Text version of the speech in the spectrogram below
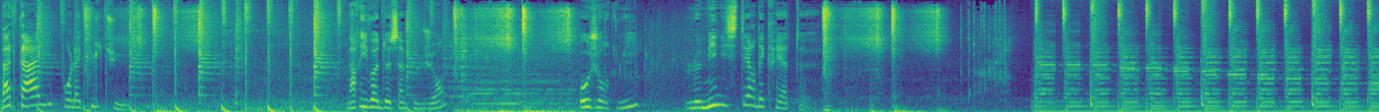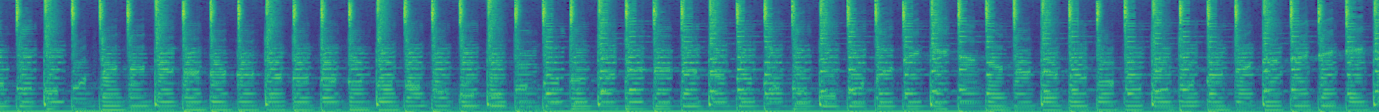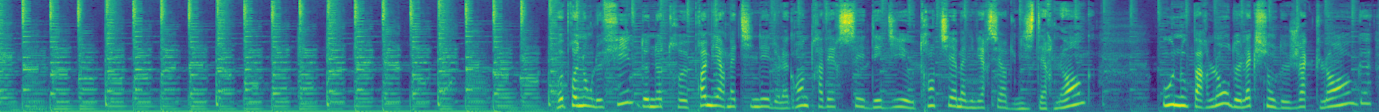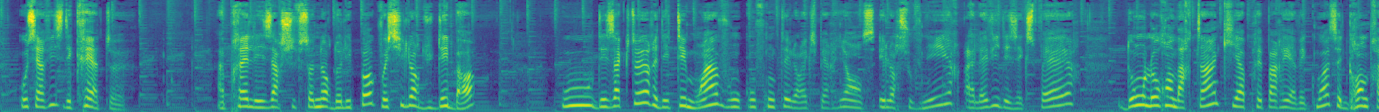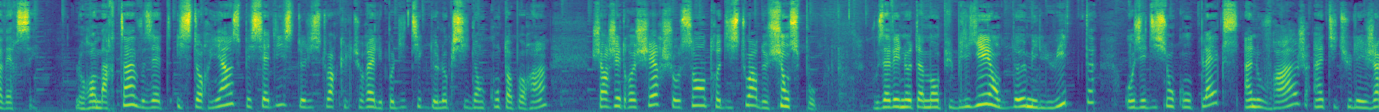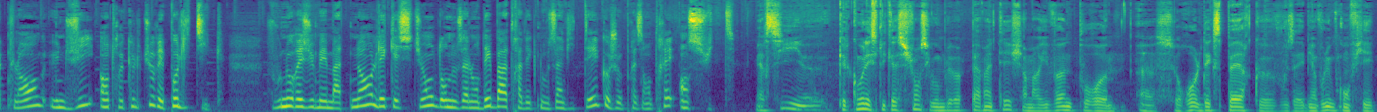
Bataille pour la culture. Marie-Vote de Saint-Pulgent. Aujourd'hui, le ministère des Créateurs. Reprenons le fil de notre première matinée de la grande traversée dédiée au 30e anniversaire du mystère Lang, où nous parlons de l'action de Jacques Lang au service des créateurs. Après les archives sonores de l'époque, voici l'heure du débat, où des acteurs et des témoins vont confronter leur expérience et leurs souvenirs à l'avis des experts, dont Laurent Martin, qui a préparé avec moi cette grande traversée. Laurent Martin, vous êtes historien, spécialiste de l'histoire culturelle et politique de l'Occident contemporain, chargé de recherche au Centre d'histoire de Sciences Po. Vous avez notamment publié en 2008, aux éditions Complexes, un ouvrage intitulé Jacques Lang, Une vie entre culture et politique. Vous nous résumez maintenant les questions dont nous allons débattre avec nos invités que je présenterai ensuite. Merci. Euh, quelques mots d'explication, si vous me le permettez, chère Marie-Yvonne, pour euh, euh, ce rôle d'expert que vous avez bien voulu me confier.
